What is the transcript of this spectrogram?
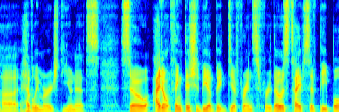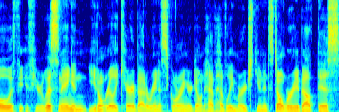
uh, heavily merged units. So I don't think this should be a big difference for those types of people. If, if you're listening and you don't really care about arena scoring or don't have heavily merged units, don't worry about this.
